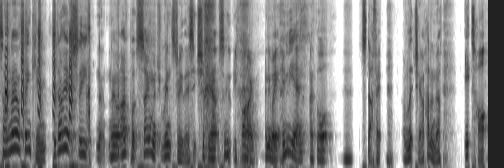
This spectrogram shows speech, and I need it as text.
So I'm now thinking, did I actually? No, no, I've put so much rinse through this; it should be absolutely fine. Anyway, in the end, I thought, stuff it. I'm literally, I've had enough. It's hot,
